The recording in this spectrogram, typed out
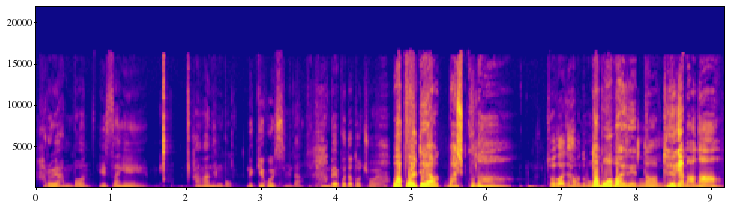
하루에 한 번 일상의 강한 행복 느끼고 있습니다. 담배보다 더 좋아요. 와플 대학 맛있구나. 저도 아직 한 번도 못 나 먹어봐야겠다. 되게 많아.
